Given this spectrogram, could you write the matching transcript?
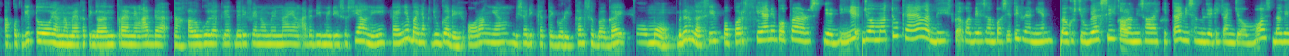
takut gitu yang namanya ketinggalan tren yang ada. Nah, kalau gue lihat-lihat dari fenomena yang ada di media sosial nih, kayaknya banyak juga deh orang yang bisa dikategorikan sebagai FOMO. Bener nggak sih, Poppers? Iya nih, Poppers. Jadi, JOMO tuh kayak lebih ke kebiasaan positif ya, Nin. Bagus juga sih kalau misalnya kita bisa menjadikan menjadikan JOMO sebagai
